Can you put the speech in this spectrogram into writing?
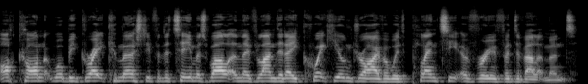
Ocon will be great commercially for the team as well, and they've landed a quick young driver with plenty of room for development.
